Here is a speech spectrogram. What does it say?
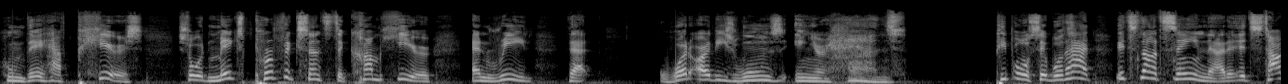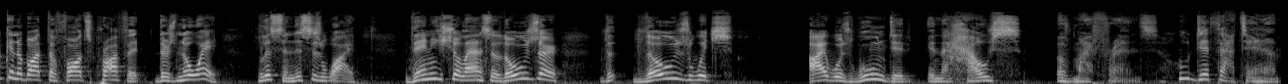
whom they have pierced. So it makes perfect sense to come here and read that what are these wounds in your hands? People will say, well, that, it's not saying that. It's talking about the false prophet. There's no way. Listen, this is why. Then he shall answer, those are the, those which I was wounded in the house of my friends. Who did that to him?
